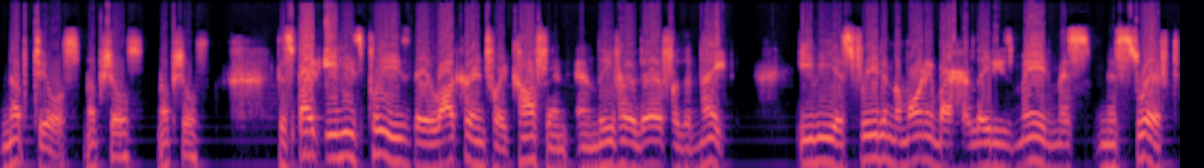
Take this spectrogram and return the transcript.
nuptials. Nuptials? Nuptials? Despite Evie's pleas, they lock her into a coffin and leave her there for the night. Evie is freed in the morning by her lady's maid, Miss Miss Swift,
